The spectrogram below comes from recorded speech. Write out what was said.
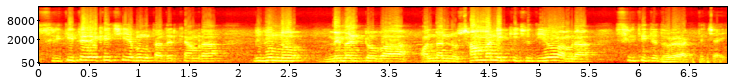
স্মৃতিতে রেখেছি এবং তাদেরকে আমরা বিভিন্ন মেমেন্টো বা অন্যান্য সাম্মানিক কিছু দিয়েও আমরা স্মৃতিতে ধরে রাখতে চাই।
